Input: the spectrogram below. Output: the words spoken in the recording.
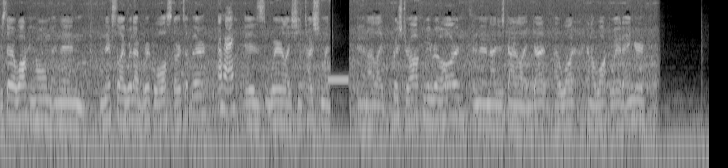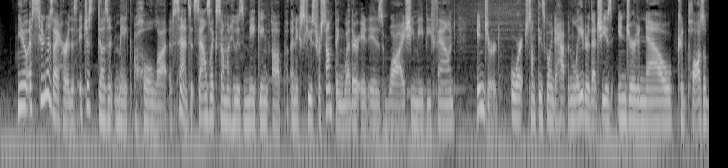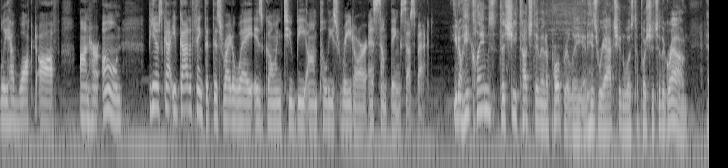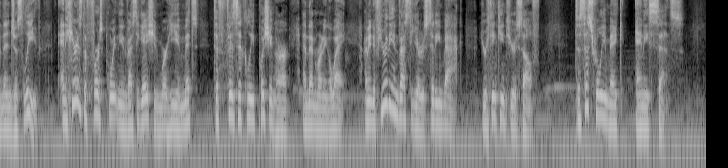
we started walking home, and then next to like where that brick wall starts up there Okay. is where like she touched my and I like pushed her off me real hard, and then I just kind of like got I walked kind of walked away out of anger. You know, as soon as I heard this, it just doesn't make a whole lot of sense. It sounds like someone who is making up an excuse for something, whether it is why she may be found injured or something's going to happen later that she is injured and now could plausibly have walked off on her own. But you know, Scott, you've got to think that this right away is going to be on police radar as something suspect. You know, he claims that she touched him inappropriately, and his reaction was to push her to the ground and then just leave. And here's the first point in the investigation where he admits to physically pushing her and then running away. I mean, if you're the investigator sitting back, you're thinking to yourself, does this really make any sense?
